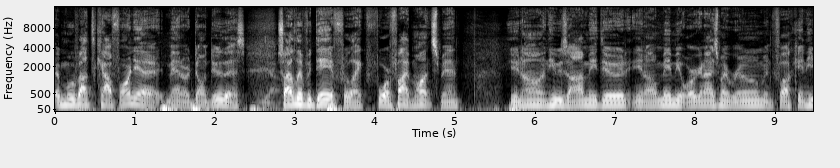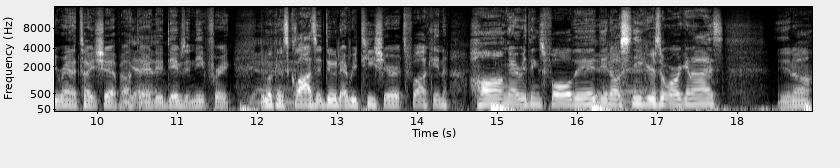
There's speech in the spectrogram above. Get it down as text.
and move out to California, man, or don't do this." Yeah. So I lived with Dave for like four or five months, man you know, and he was on me, dude. You know, made me organize my room and fucking. He ran a tight ship out there, dude. Dave's a neat freak. Yeah, you look in his closet, dude. Every t-shirt's fucking hung. Everything's folded. You know, sneakers are organized. You know.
